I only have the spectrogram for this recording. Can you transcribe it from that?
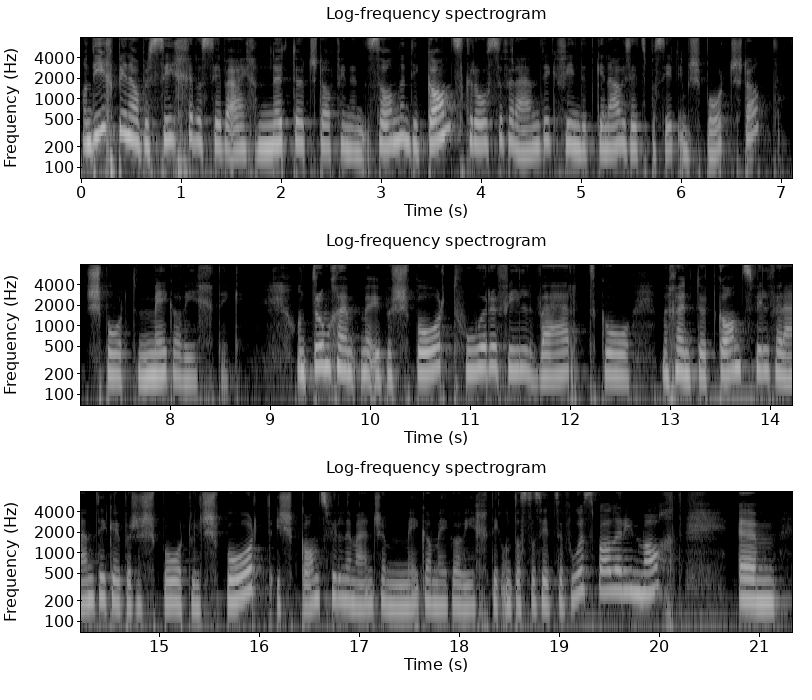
Und ich bin aber sicher, dass sie eben eigentlich nicht dort stattfinden, sondern die ganz grossen Veränderungen finden genau, wie es jetzt passiert, im Sport statt. Sport mega wichtig. Und darum könnte man über Sport hure viel Wert gehen. Man könnte dort ganz viel Veränderungen über Sport, weil Sport ist ganz vielen Menschen mega, mega wichtig. Und dass das jetzt eine Fußballerin macht, ähm, äh,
